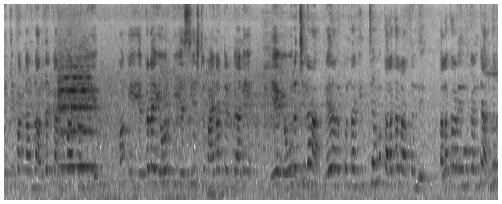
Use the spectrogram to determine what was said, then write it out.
గుత్తిపట్నంలో అందరికీ అందుబాటులో ఉంది. మాకు ఎక్కడ ఎవరికి ఎస్సీ ఎస్టీ మైనార్టీలు కానీ ఏ ఎవరు వచ్చినా లేదనుకున్నా నిత్యము కలకలాడుతుంది. కలకాడు ఎందుకంటే అందరు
